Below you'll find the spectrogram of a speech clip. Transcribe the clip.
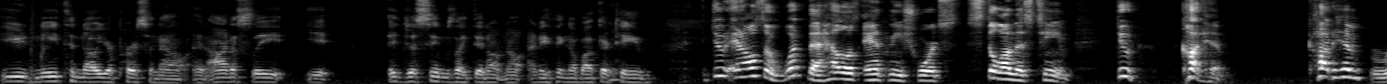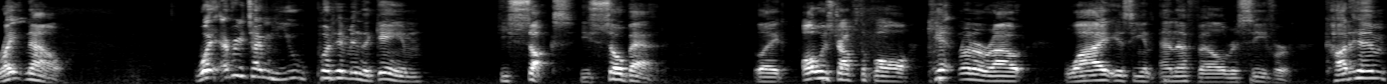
you need to know your personnel, and honestly, you, it just seems like they don't know anything about their team. Dude, and also, what the hell is Anthony Schwartz still on this team? Dude, cut him. Cut him right now. What every time you put him in the game, he sucks. He's so bad. Like always drops the ball, can't run a route. Why is he an NFL receiver? Cut him,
